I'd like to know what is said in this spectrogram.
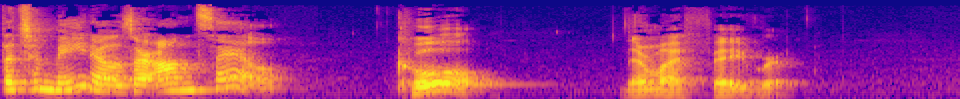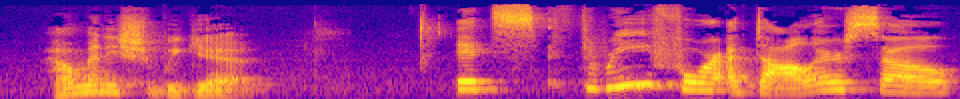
the tomatoes are on sale. Cool. They're my favorite. How many should we get? It's three for a dollar, so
